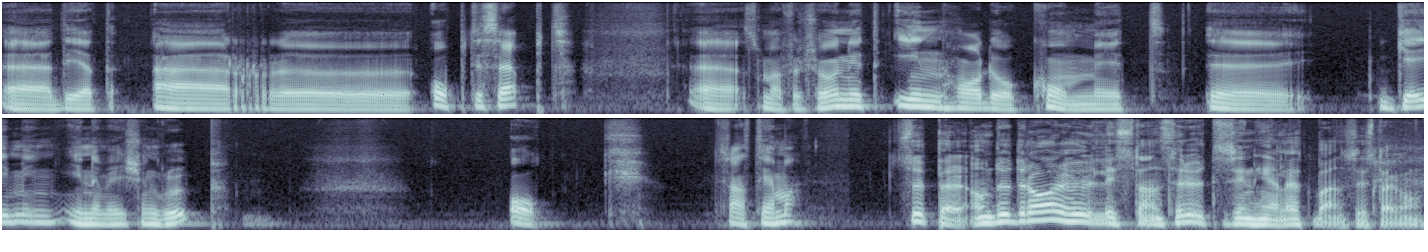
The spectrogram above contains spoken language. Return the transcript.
Eh, det är eh, Opticept eh, som har försvunnit. In har då kommit Gaming Innovation Group och Transtema. Super. Om du drar hur listan ser ut i sin helhet bara en sista gång.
